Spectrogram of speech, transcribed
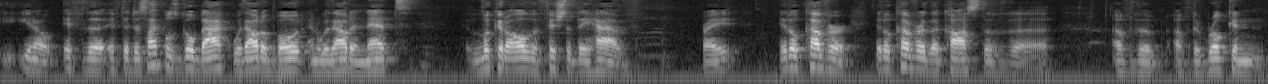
you know if the if the disciples go back without a boat and without a net, look at all the fish that they have, right? It'll cover it'll cover the cost of the of the of the broken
